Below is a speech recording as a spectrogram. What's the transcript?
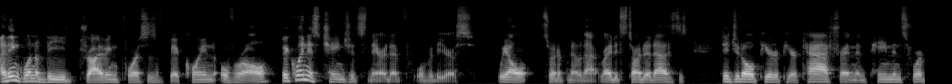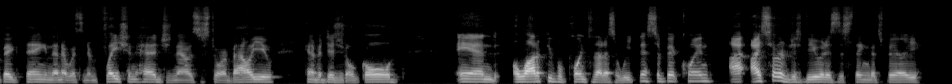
I think one of the driving forces of Bitcoin overall, Bitcoin has changed its narrative over the years. We all sort of know that, right? It started as this digital peer-to-peer cash, right, and then payments were a big thing, and then it was an inflation hedge, and now it's a store of value, kind of a digital gold. And a lot of people point to that as a weakness of Bitcoin. I, I sort of just view it as this thing that's very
